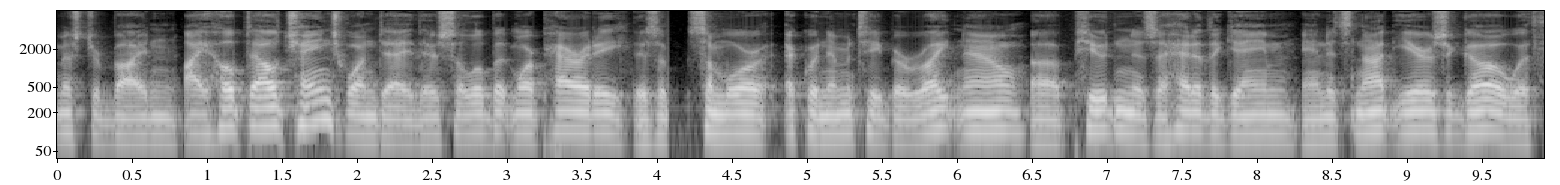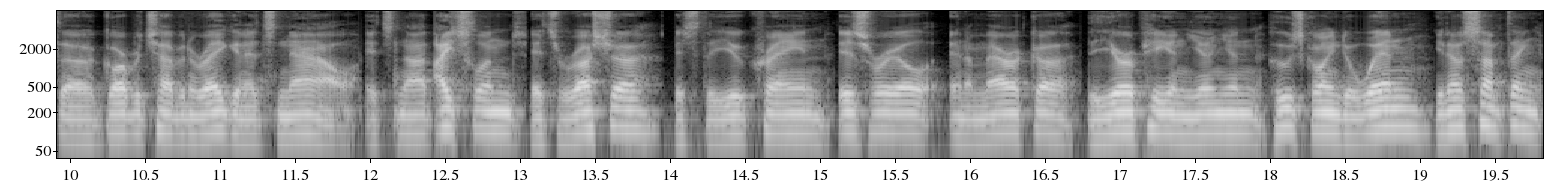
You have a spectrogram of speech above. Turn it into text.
Mr. Biden. I hope that'll change one day. There's a little bit more parity, there's a, some more equanimity, but right now, uh, Putin is ahead of the game, and it's not years ago with uh, Gorbachev and Reagan. It's now. It's not Iceland, it's Russia, it's the Ukraine, Israel, and America, the European Union. Who's going to win? You know something?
